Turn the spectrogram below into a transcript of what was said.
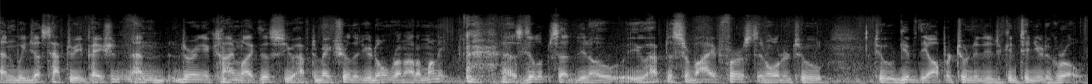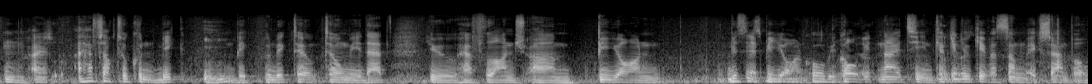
and we just have to be patient. And during a time like this, you have to make sure that you don't run out of money. As Dilip said, you know, you have to survive first in order to, to give the opportunity to continue to grow. I, I have talked to Kun Big. Kun Big, Kun Big tell, tell me that you have launched um, beyond business beyond, Beyond COVID. COVID-19. Can, can you give us some example?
